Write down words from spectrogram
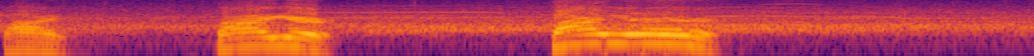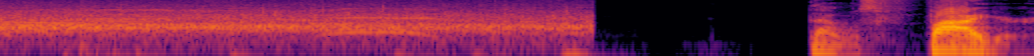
Fire. Fire. Fire. That was fire.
